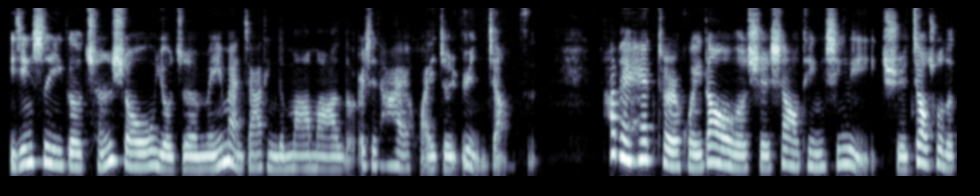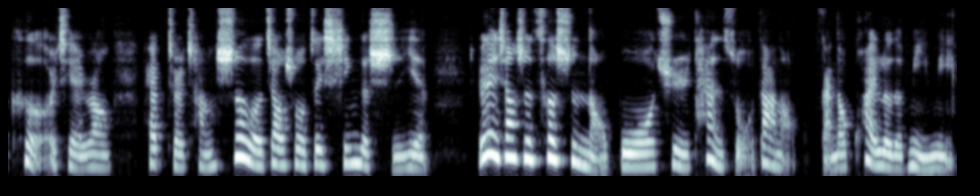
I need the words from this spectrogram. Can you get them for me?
已经是一个成熟、有着美满家庭的妈妈了，而且她还怀着孕这样子。他陪 Hector 回到了学校听心理学教授的课，而且让 Hector 尝试了教授最新的实验，有点像是测试脑波，去探索大脑感到快乐的秘密。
